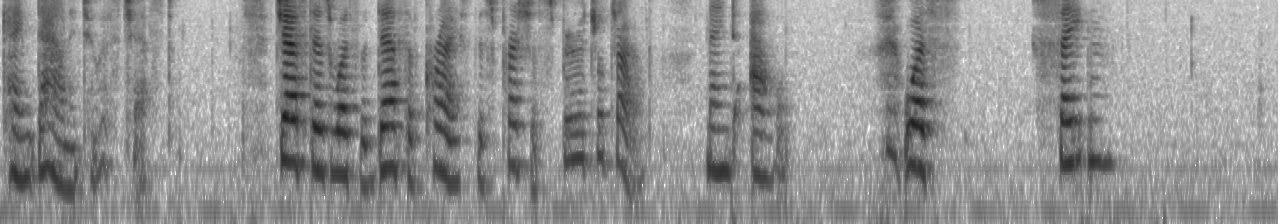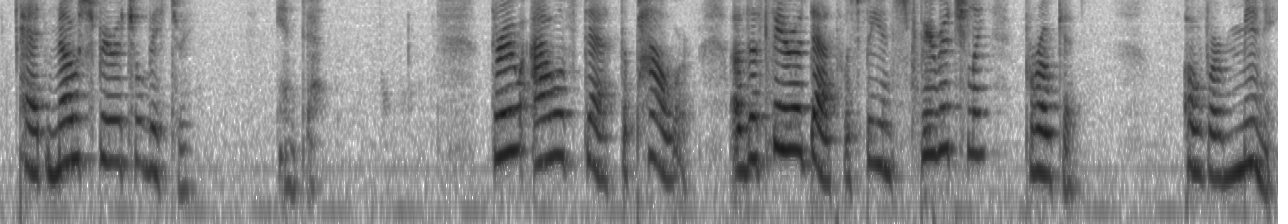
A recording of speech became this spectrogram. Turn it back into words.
came down into his chest. Just as was the death of Christ, this precious spiritual child named Owl was Satan had no spiritual victory in death. through Owl's death, the power of the fear of death was being spiritually broken over many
